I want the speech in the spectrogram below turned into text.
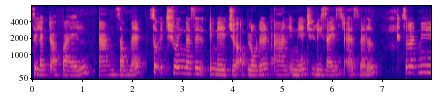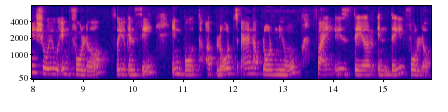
select a file and submit. So it's showing message image uploaded and image resized as well. So let me show you in folder. So you can see in both uploads and upload new file is there in the folder.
